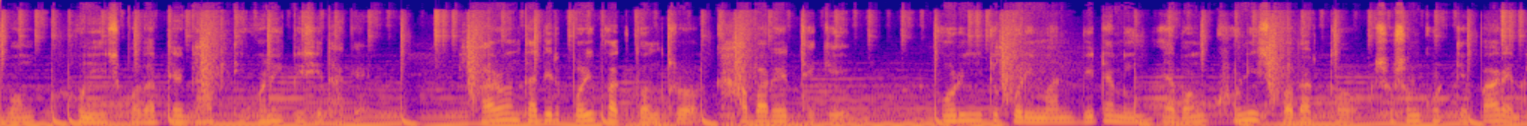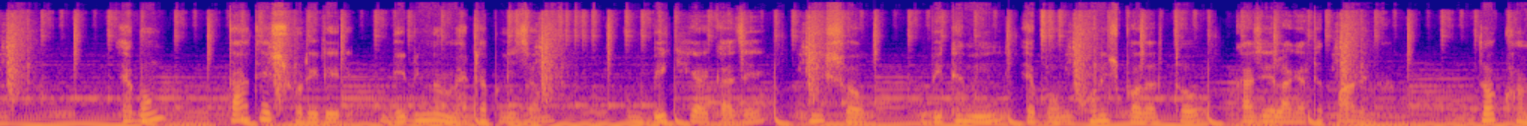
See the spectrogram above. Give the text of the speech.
এবং খনিজ পদার্থের ঘাটতি অনেক বেশি থাকে। কারণ তাদের পরিপাকতন্ত্র খাবারের থেকে পরিমিত পরিমাণ ভিটামিন এবং খনিজ পদার্থ শোষণ করতে পারে না এবং তাদের শরীরের বিভিন্ন মেটাবলিজম বিক্রিয়ার কাজে এইসব ভিটামিন এবং খনিজ পদার্থ কাজে লাগাতে পারে না। তখন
